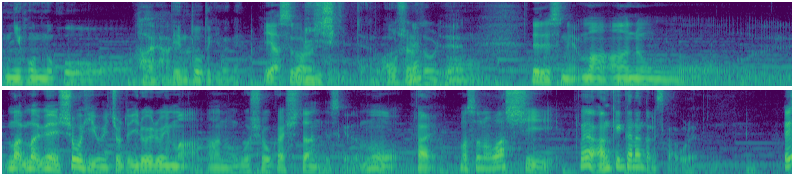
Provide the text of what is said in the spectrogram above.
日本のこうはいはいはい。伝統的なねいや、素晴らしい。美意識。みたいなのがね。おっしゃる通りで。うん。でですね、まあ、あのーまあまあ、ね商品をちょっといろいろ今あのご紹介したんですけども、はい。まあ、その和紙。これ案件かなんかですかこれえ？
